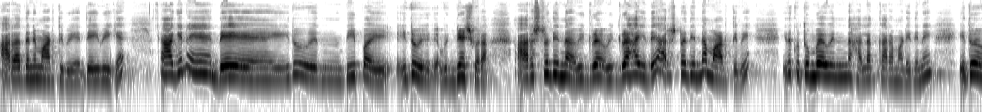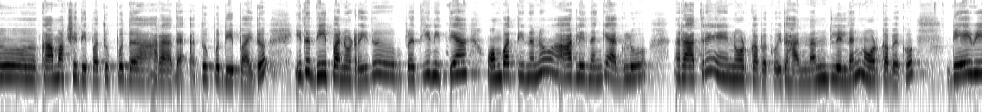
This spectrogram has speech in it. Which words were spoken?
ಆರಾಧನೆ ಮಾಡ್ತೀವಿ ದೇವಿಗೆ. ಹಾಗೆಯೇ ದೇ, ಇದು ದೀಪ, ಇದು ವಿಘ್ನೇಶ್ವರ. ಅರಶಿನದಿಂದ ವಿಗ್ರಹ ವಿಗ್ರಹ ಇದೆ ಅರಶಿನದಿಂದ ಮಾಡ್ತೀವಿ. ಇದಕ್ಕೂ ತುಂಬ ಅಲಂಕಾರ ಮಾಡಿದ್ದೀನಿ. ಇದು ಕಾಮಾಕ್ಷಿ ದೀಪ, ತುಪ್ಪದ ಆರಾಧ, ತುಪ್ಪದ ದೀಪ ಇದು. ಇದು ದೀಪ ನೋಡ್ರಿ, ಇದು ಪ್ರತಿನಿತ್ಯ ಒಂಬತ್ತು ದಿನನೂ ಆರ್ಲಿದ್ದಂಗೆ ಹಗಲು ರಾತ್ರಿ ನೋಡ್ಕೋಬೇಕು. ಇದು ಹನ್ನೊಂದ್ಲಿಲ್ದಂಗೆ ನೋಡ್ಕೋಬೇಕು. ದೇವಿ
